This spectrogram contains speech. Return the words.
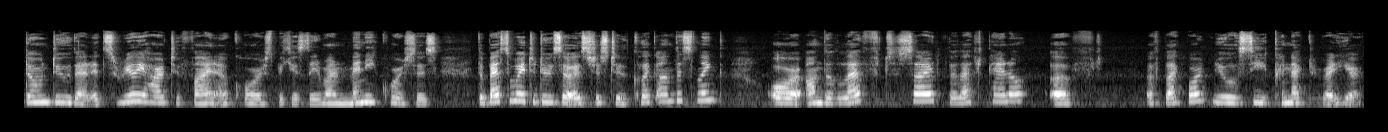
don't do that. It's really hard to find a course because they run many courses. The best way to do so is just to click on this link or on the left side, the left panel of, of Blackboard, you will see Connect right here.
